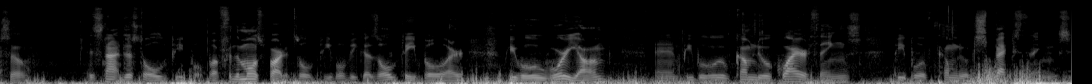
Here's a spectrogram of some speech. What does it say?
So it's not just old people, but for the most part, it's old people because old people are people who were young and people who have come to acquire things, people who have come to expect things,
